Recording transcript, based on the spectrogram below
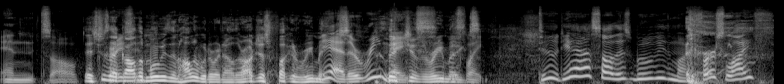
and it's all. It's just like all the movies in Hollywood right now. They're all just fucking remakes. Yeah, they're remakes. just It's remakes. like, dude, yeah, I saw this movie in my first life.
